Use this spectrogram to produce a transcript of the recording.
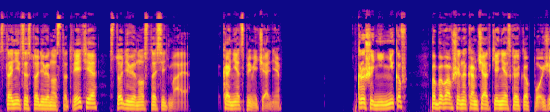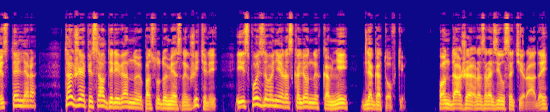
Страницы 193-197. Конец примечания. Крашенинников, побывавший на Камчатке несколько позже Стеллера, также описал деревянную посуду местных жителей и использование раскаленных камней для готовки. Он даже разразился тирадой,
